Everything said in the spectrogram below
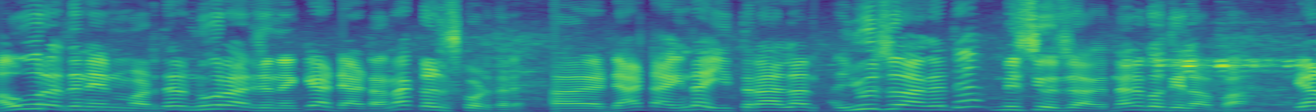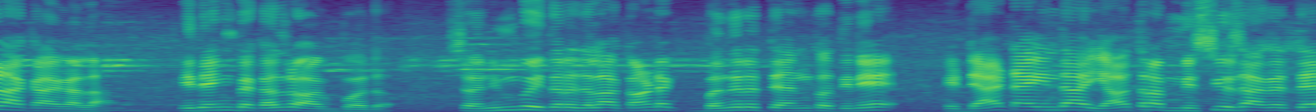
ಅವ್ರು ಅದನ್ನೇನು ಮಾಡ್ತಾರೆ? ನೂರಾರು ಜನಕ್ಕೆ ಆ ಡಾಟಾನ ಕಳಿಸ್ಕೊಡ್ತಾರೆ. ಡಾಟಾಯಿಂದ ಈ ಥರ ಎಲ್ಲ ಯೂಸು ಆಗುತ್ತೆ ಮಿಸ್ಯೂಸು ಆಗುತ್ತೆ. ನನಗೆ ಗೊತ್ತಿಲ್ಲಪ್ಪ. ಹೇಳೋಕ್ಕಾಗಲ್ಲ ಇದು ಹೆಂಗೆ ಬೇಕಾದರೂ ಆಗ್ಬೋದು. ಸೊ ನಿಮಗೂ ಈ ಥರದ್ದೆಲ್ಲ ಕಾಂಟ್ಯಾಕ್ಟ್ ಬಂದಿರುತ್ತೆ ಅನ್ಕೋತೀನಿ. ಈ ಡಾಟಾಯಿಂದ ಯಾವ ಥರ ಮಿಸ್ಯೂಸ್ ಆಗುತ್ತೆ,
